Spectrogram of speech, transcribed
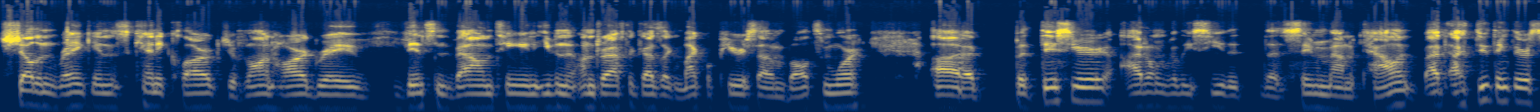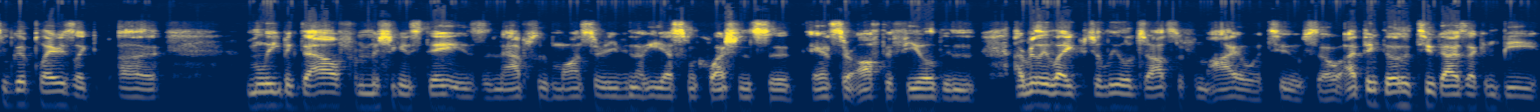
Sheldon Rankins, Kenny Clark, Javon Hargrave, Vincent Valentine, even the undrafted guys like Michael Pierce out in Baltimore. Uh, but this year, I don't really see the, the same amount of talent. I, I do think there are some good players like uh, Malik McDowell from Michigan State is an absolute monster, even though he has some questions to answer off the field. And I really like Jaleel Johnson from Iowa too. So I think those are two guys that can be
